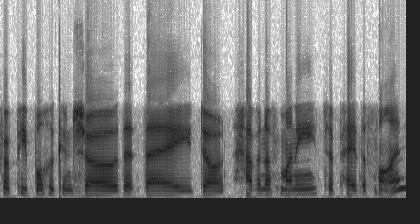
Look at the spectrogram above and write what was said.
for people who can show that they don't have enough money to pay the fine.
